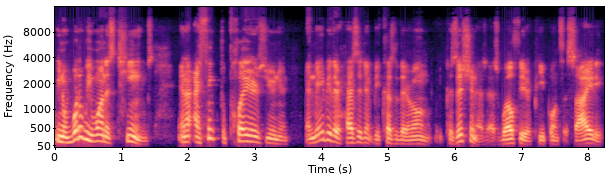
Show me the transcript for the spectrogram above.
you know? What do we want as teams? And I, I think the players' union, and maybe they're hesitant because of their own position as, as wealthier people in society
